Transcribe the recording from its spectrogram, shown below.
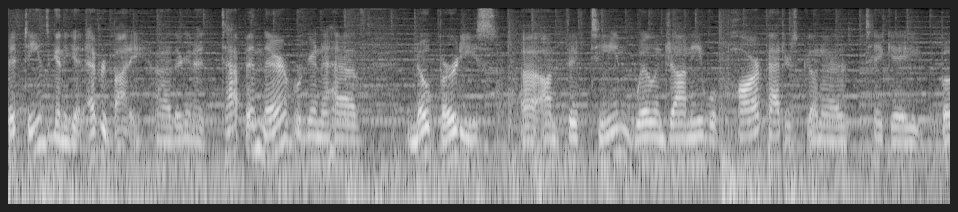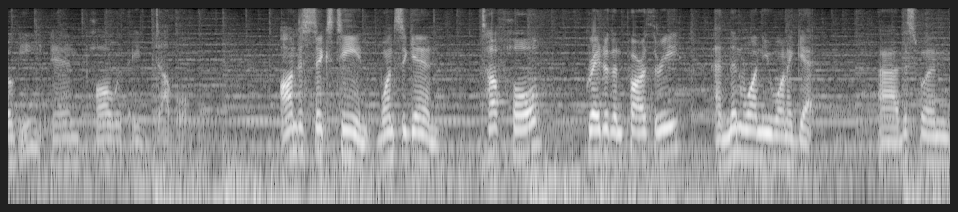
15 is going to get everybody. Uh, they're going to tap in there. We're going to have no birdies uh, on 15. Will and Johnny will par. Patrick's going to take a bogey, and Paul with a double. On to 16. Once again, tough hole, greater than par 3, and then one you want to get. Uh, this one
